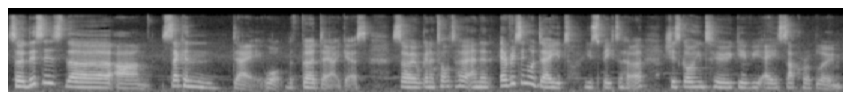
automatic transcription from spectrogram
So this is the um, second day, well, the third day, I guess. So we're going to talk to her, and then every single day you, you speak to her, she's going to give you a sakura bloom.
